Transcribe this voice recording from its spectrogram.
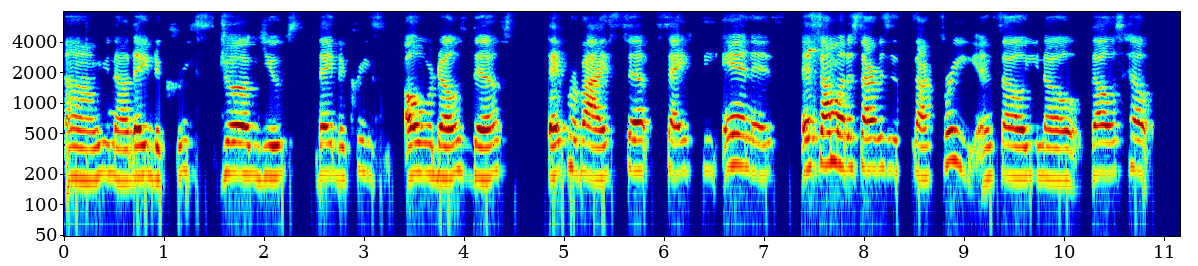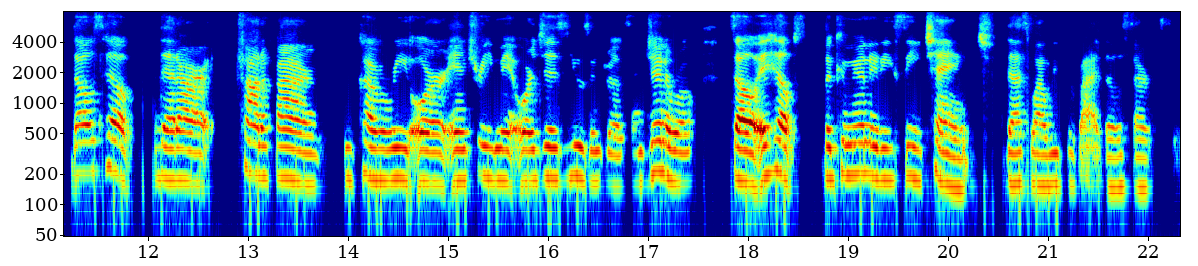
um, you know, they decrease drug use, they decrease overdose deaths, they provide safety, and is and some of the services are free, and so you know those help those help that are trying to find recovery or in treatment or just using drugs in general. So it helps the community see change. That's why we provide those services.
